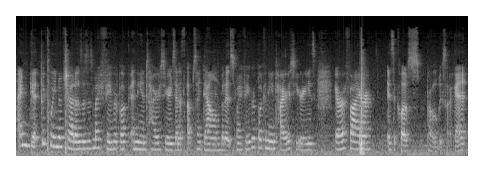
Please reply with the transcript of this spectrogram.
and get to Queen of Shadows. This is my favorite book in the entire series and it's upside down, but it's my favorite book in the entire series. Heir of Fire is a close, probably second.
